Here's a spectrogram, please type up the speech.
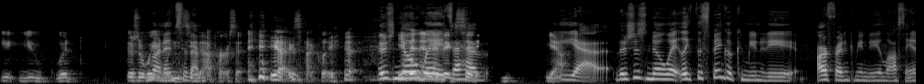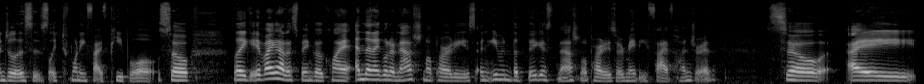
you, you would there's no way Run you wouldn't see them. that person. yeah, exactly. There's no way to city. have yeah. Yeah. There's just no way. Like the Spanko community, our friend community in Los Angeles is like 25 people. So, like, if I got a Spanko client and then I go to national parties, and even the biggest national parties are maybe 500. So, I,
